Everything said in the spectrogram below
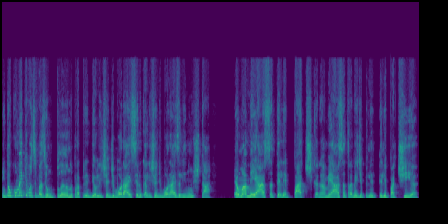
Então como é que você fazer um plano para prender o Alexandre de Moraes, sendo que o Alexandre de Moraes ali não está? É uma ameaça telepática, né? uma ameaça através de telepatia.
